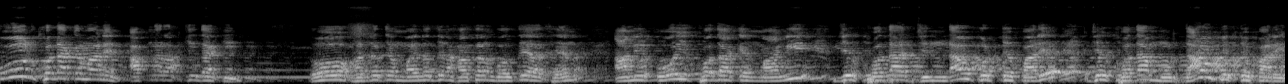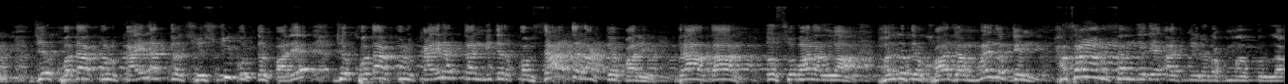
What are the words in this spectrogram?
কোন খোদাকে মানেন? আপনার আকিদা কি? তো হজরত মাইনুদ্দিন হাসান বলতে আছেন আমি ওই খোদাকে মানি যে খোদা জিন্দাও করতে পারে, যে খোদা মুর্দাও করতে পারে, যে খোদা কুল কায়নাতকে সৃষ্টি করতে পারে, যে খোদা কুল কায়নাতকে নিজের কবজাতে রাখতে পারে। ব্রাদার, তো সুবহানাল্লাহ, হযরত খাজা মাইনুদ্দিন হাসান সঞ্জিরে আজমির রহমাতুল্লাহ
